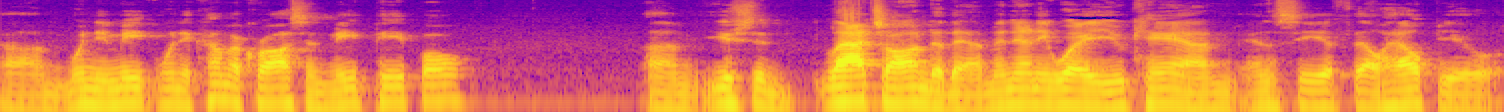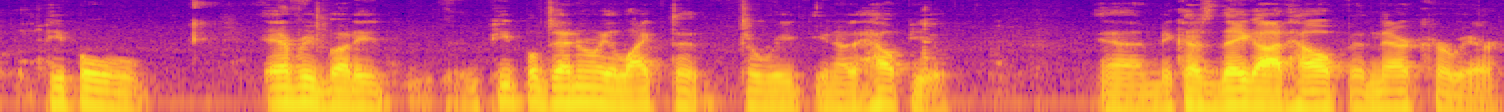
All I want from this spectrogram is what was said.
um, when you meet when you come across and meet people, um, you should latch onto them in any way you can and see if they'll help you. People, everybody, people generally like to to read, you know, to help you, and because they got help in their career.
